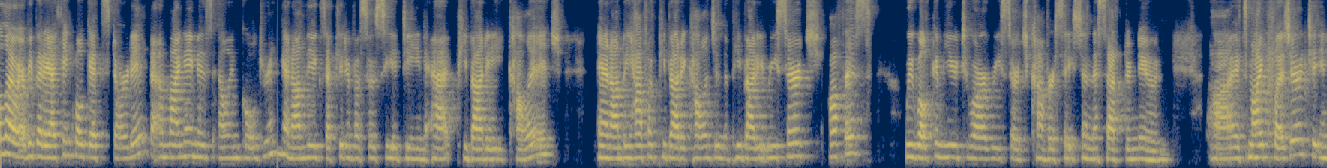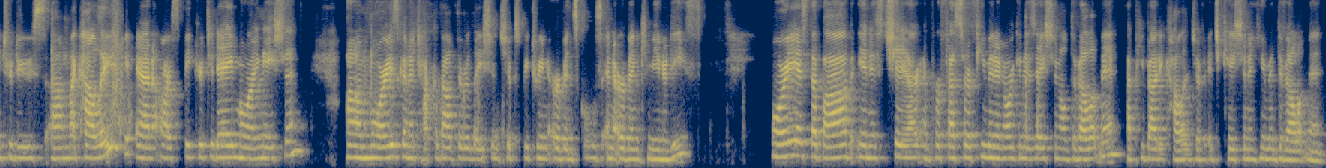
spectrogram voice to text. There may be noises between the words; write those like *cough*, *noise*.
Hello, everybody. I think we'll get started. Uh, my name is Ellen Goldring, and I'm the Executive Associate Dean at Peabody College. And on behalf of Peabody College and the Peabody Research Office, we welcome you to our research conversation this afternoon. Uh, it's my pleasure to introduce uh, my colleague and our speaker today, Maury Nation. Um, Maury is going to talk about the relationships between urban schools and urban communities. Maury is the Bob Innes Chair and Professor of Human and Organizational Development at Peabody College of Education and Human Development.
